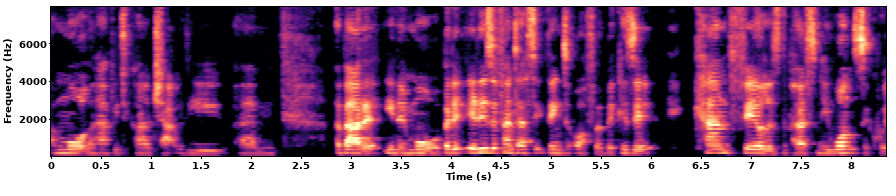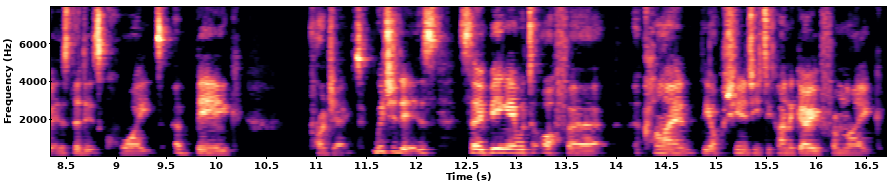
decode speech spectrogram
I'm more than happy to kind of chat with you um, about it, you know, more. But it, it is a fantastic thing to offer because it, it can feel as the person who wants a quiz that it's quite a big project, which it is. So being able to offer a client the opportunity to kind of go from like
